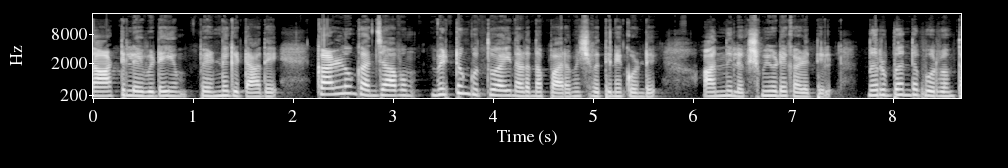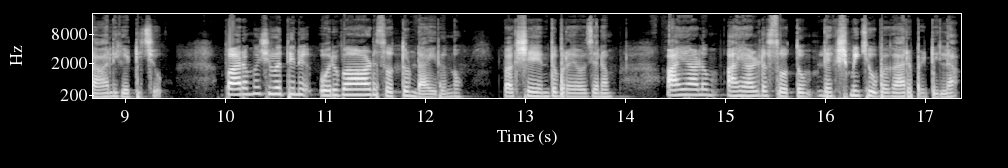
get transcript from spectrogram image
നാട്ടിലെവിടെയും പെണ്ണ് കിട്ടാതെ കള്ളും കഞ്ചാവും വെട്ടും കുത്തുമായി നടന്ന പരമശിവത്തിനെ കൊണ്ട് അന്ന് ലക്ഷ്മിയുടെ കഴുത്തിൽ നിർബന്ധപൂർവം താലി കെട്ടിച്ചു. പരമശിവത്തിന് ഒരുപാട് സ്വത്തുണ്ടായിരുന്നു. പക്ഷേ എന്തു പ്രയോജനം? അയാളും അയാളുടെ സ്വത്തും ലക്ഷ്മിക്ക് ഉപകാരപ്പെട്ടില്ല.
